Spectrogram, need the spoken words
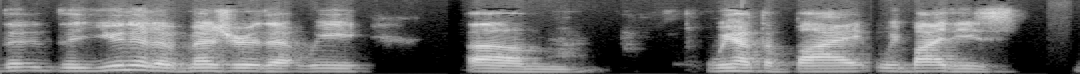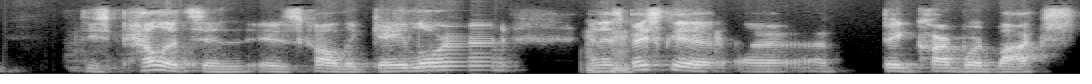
the the unit of measure that we um, we have to buy we buy these these pellets in is called a Gaylord, and mm-hmm. it's basically a, a, big cardboard box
